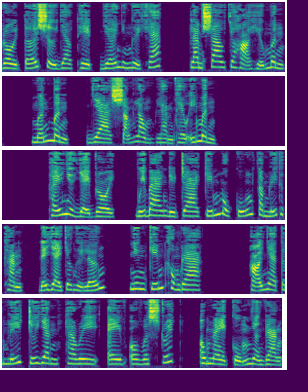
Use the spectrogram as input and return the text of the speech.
rồi tới sự giao thiệp với những người khác, làm sao cho họ hiểu mình, mến mình và sẵn lòng làm theo ý mình. Thấy như vậy rồi, quỹ ban điều tra kiếm một cuốn tâm lý thực hành để dạy cho người lớn, nhưng kiếm không ra. Hỏi nhà tâm lý trứ danh Harry A. Overstreet, ông này cũng nhận rằng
